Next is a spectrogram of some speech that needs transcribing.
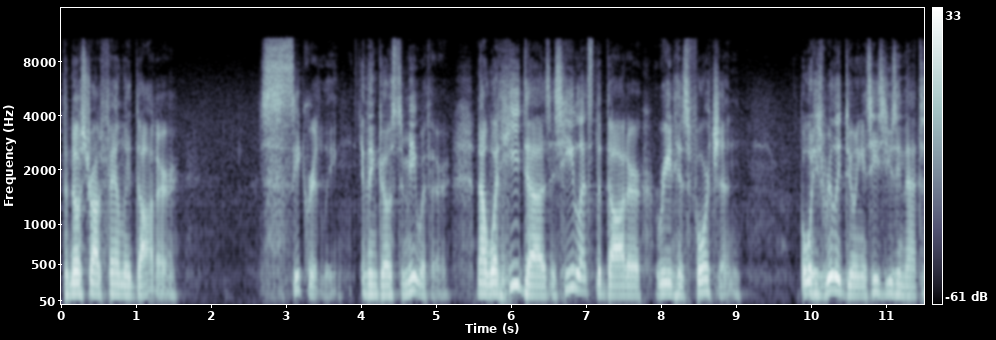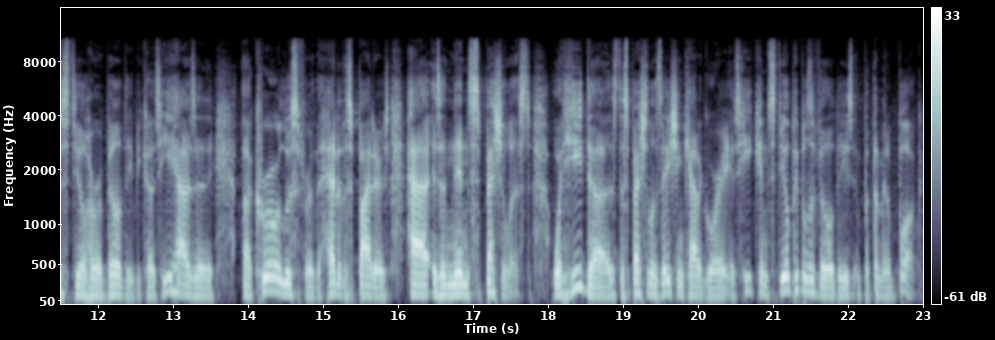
the Nostrad family daughter secretly and then goes to meet with her. Now, what he does is he lets the daughter read his fortune but what he's really doing is he's using that to steal her ability because he has a, a Kuro Lucifer, the head of the spiders, ha, is a Nin specialist. What he does, the specialization category, is he can steal people's abilities and put them in a book.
